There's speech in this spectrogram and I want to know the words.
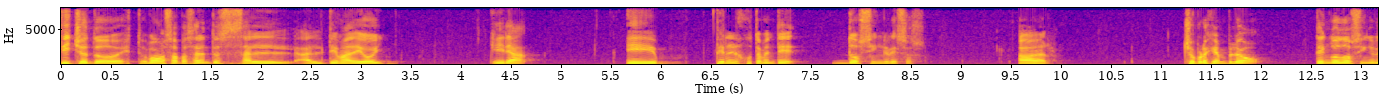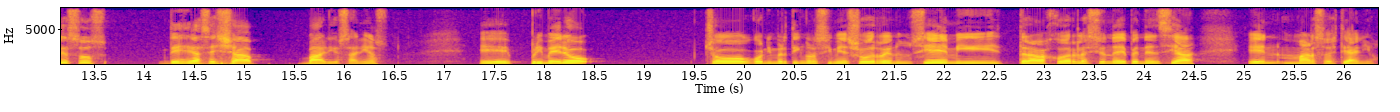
Dicho todo esto, vamos a pasar entonces al, tema de hoy, que era eh, tener justamente dos ingresos. A ver, yo por ejemplo tengo dos ingresos desde hace ya varios años. Eh, primero, yo con invertir en conocimiento, yo renuncié a mi trabajo de relación de dependencia en marzo de este año.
